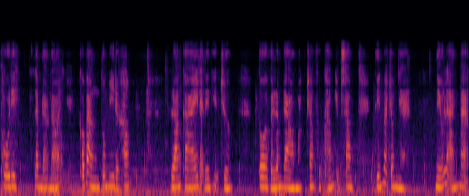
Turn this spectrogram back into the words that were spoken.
Thôi đi Lâm Đào nói Có bằng Tommy được không? Loáng cái đã đến hiện trường Tôi và Lâm Đào mặc trang phục khám nghiệm xong Tiến vào trong nhà. Nếu là án mạng,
